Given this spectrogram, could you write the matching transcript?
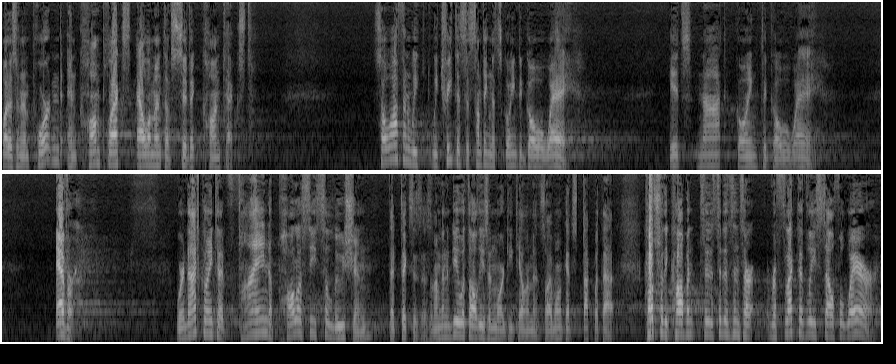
but as an important and complex element of civic context. So often we, we treat this as something that's going to go away. It's not going to go away. Ever. We're not going to find a policy solution that fixes this. And I'm going to deal with all these in more detail in a minute, so I won't get stuck with that. Culturally competent citizens are reflectively self aware.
